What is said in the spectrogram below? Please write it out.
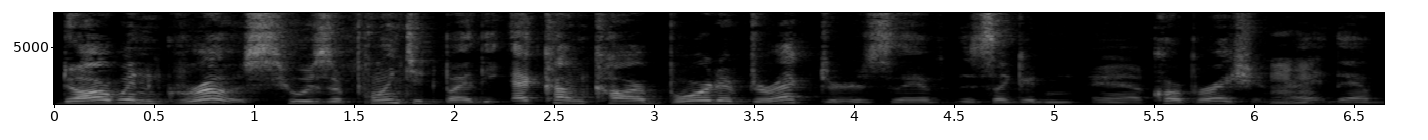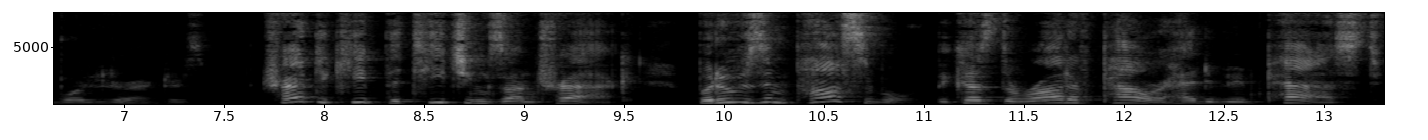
Darwin Gross, who was appointed by the Eckankar board of directors, they have it's like a uh, corporation, Mhm. right? They have board of directors. Tried to keep the teachings on track, but it was impossible because the rod of power had to be passed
